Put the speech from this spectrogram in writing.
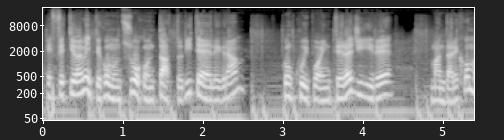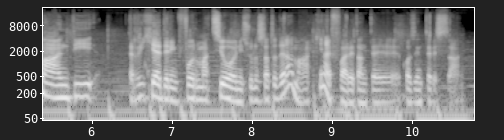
effettivamente come un suo contatto di Telegram con cui può interagire, mandare comandi, richiedere informazioni sullo stato della macchina e fare tante cose interessanti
